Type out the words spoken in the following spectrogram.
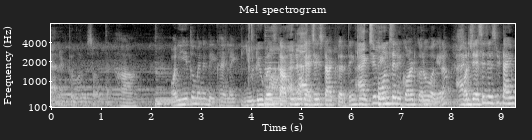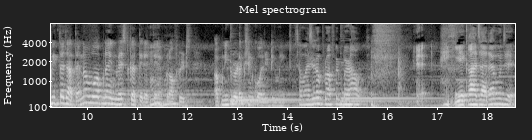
टैलेंट पे भरोसा होता है। हाँ और ये तो मैंने देखा है लाइक यूट्यूबर्स हाँ, काफ़ी लोग ऐसे स्टार्ट करते हैं कि actually- फ़ोन से रिकॉर्ड करो वगैरह। और जैसे जैसे टाइम बीतता जाता है ना वो अपना इन्वेस्ट करते रहते हैं हम्म, प्रॉफिट्स अपनी प्रोडक्शन क्वालिटी में। समझ रहे हो? प्रॉफिट बढ़ाओ। ये कहा जा रहा है मुझे?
